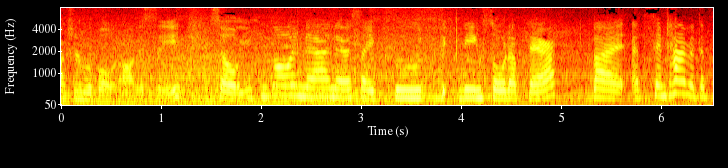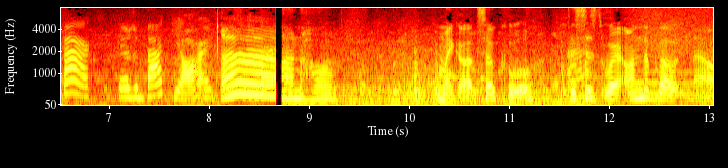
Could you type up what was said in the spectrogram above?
functional boat obviously. So you can go in there and there's like food being sold up there. But at the same time at the back there's a backyard. Ah, oh my god so cool. This is we're on the boat now.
